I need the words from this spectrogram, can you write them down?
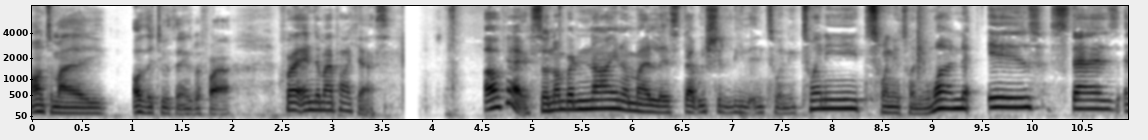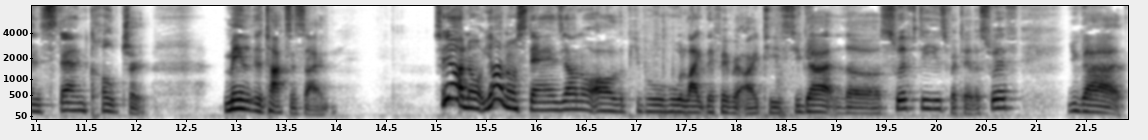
on to my other two things before I before I end my podcast. Okay, so number nine on my list that we should leave in 2020, 2021 is stans and stan culture. Mainly the toxic side. So y'all know y'all know stans, y'all know all the people who like their favorite artists. You got the Swifties for Taylor Swift. You got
